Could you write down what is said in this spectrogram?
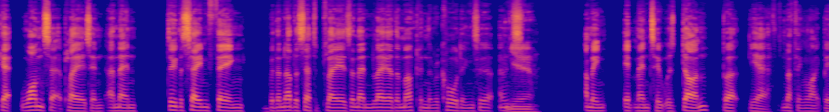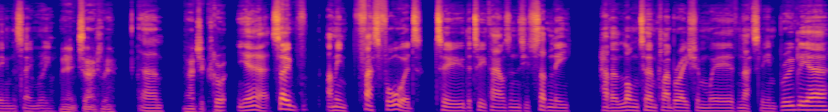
get one set of players in and then do the same thing with another set of players and then layer them up in the recordings. Uh, And Yeah, I mean, it meant it was done, but yeah, nothing like being in the same room. yeah, exactly. Um, Magical. yeah. So, I mean, fast forward to the 2000s, you suddenly have a long term collaboration with Natalie Imbruglia,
